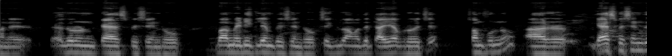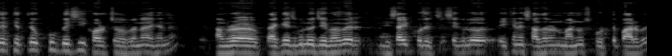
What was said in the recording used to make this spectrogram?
মানে ধরুন ক্যাশ পেশেন্ট হোক বা মেডিক্লেম পেশেন্ট হোক, সেগুলো আমাদের টাই আপ রয়েছে সম্পূর্ণ। আর ক্যাশ পেশেন্টদের ক্ষেত্রেও খুব বেশি খরচ হবে না এখানে। আমরা প্যাকেজগুলো যেভাবে ডিসাইড করেছি, সেগুলো এখানে সাধারণ মানুষ করতে পারবে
